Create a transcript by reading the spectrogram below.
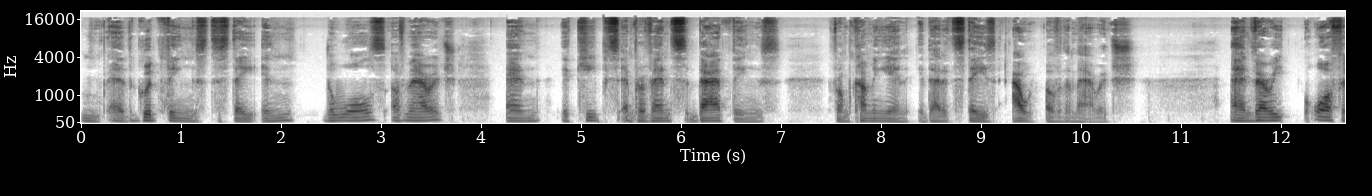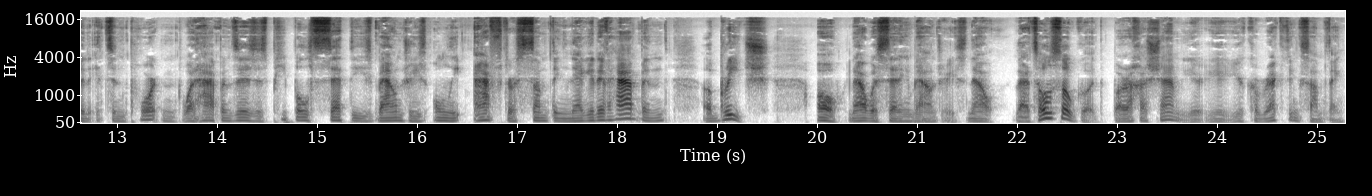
good things to stay in the walls of marriage and it keeps and prevents bad things from coming in, that it stays out of the marriage. And very often it's important. What happens is, is people set these boundaries only after something negative happened, a breach. Oh, now we're setting boundaries. Now that's also good. Baruch Hashem, you're, you're correcting something.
